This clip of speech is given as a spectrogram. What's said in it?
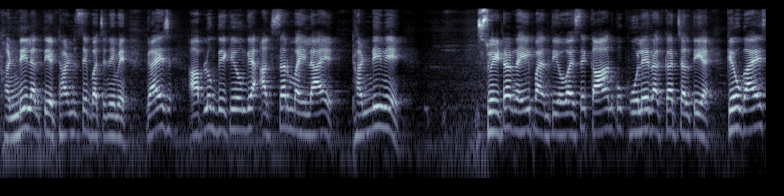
ठंडी लगती है, ठंड से बचने में। गैस आप लोग देखे होंगे अक्सर महिलाएँ ठंडी में स्वेटर नहीं पहनती है, वैसे कान को खोले रखकर चलती है। क्यों गाइस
